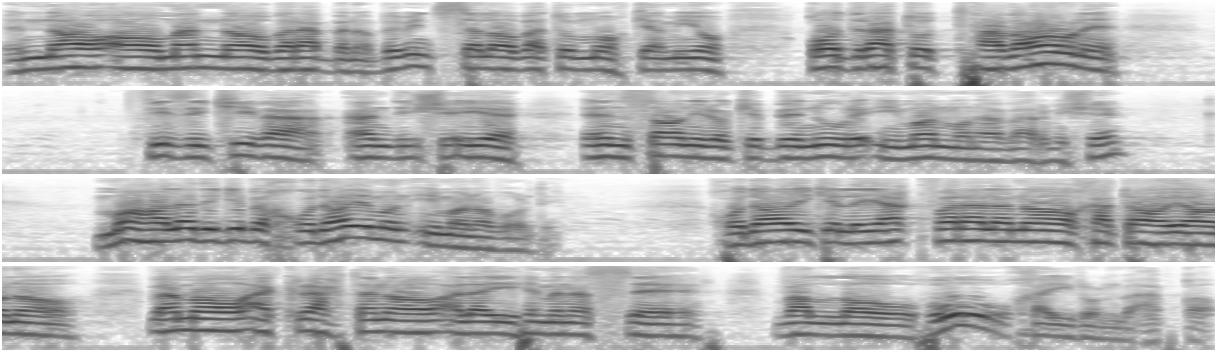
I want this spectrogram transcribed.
انا آمنا به ربنا. ببین صلابت و محکمی و قدرت و توان فیزیکی و اندیشه انسانی رو که به نور ایمان منور میشه ما حالا دیگه به خدایمون ایمان آوردیم. خدایی که لیغفر لنا خطایانا. و ما اکرهتنا علیه من السحر والله خیر و ابقا.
